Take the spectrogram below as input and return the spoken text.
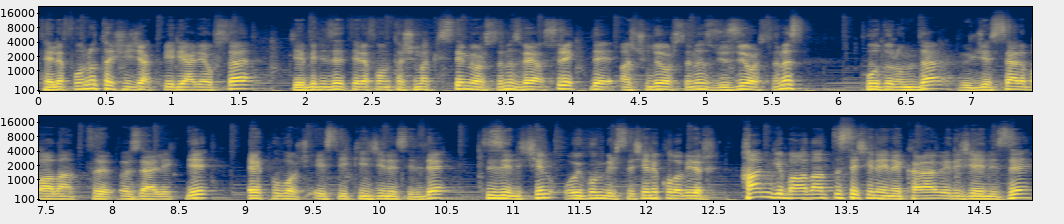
telefonu taşıyacak bir yer yoksa cebinizde telefon taşımak istemiyorsanız veya sürekli açılıyorsanız, yüzüyorsanız bu durumda hücresel bağlantı özellikli Apple Watch SE 2. nesilde sizin için uygun bir seçenek olabilir. Hangi bağlantı seçeneğine karar vereceğinize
